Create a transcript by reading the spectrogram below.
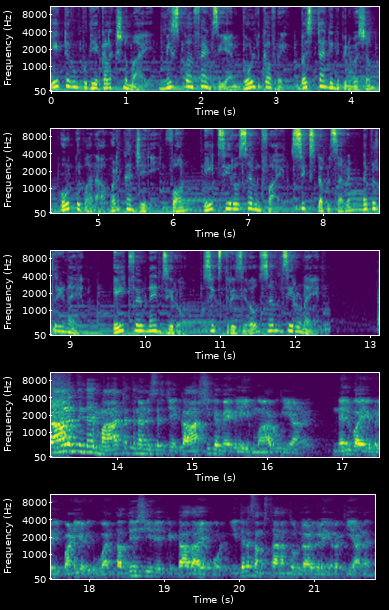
ഏറ്റവും പുതിയ കളക്ഷനുമായി Misba fancy and gold covering. Bus സ്റ്റാൻഡിന് പിൻവശം Ottupara Vadakkanchery. Phone eight zero seven five six double seven double three nine. Eight five nine zero six three zero seven zero nine. കാലത്തിന്റെ മാറ്റത്തിനനുസരിച്ച് കാർഷിക മേഖലയും മാറുകയാണ്. നെൽവയലുകളിൽ പണിയെടുക്കുവാൻ തദ്ദേശീയരെ കിട്ടാതായപ്പോൾ ഇതര സംസ്ഥാന തൊഴിലാളികളെ ഇറക്കിയാണ്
